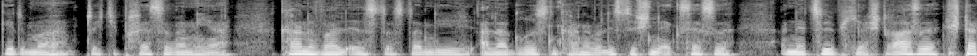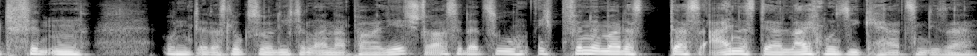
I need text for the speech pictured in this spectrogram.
Geht immer durch die Presse, wenn hier Karneval ist, dass dann die allergrößten karnevalistischen Exzesse an der Zülpicher Straße stattfinden. Und das Luxor liegt in einer Parallelstraße dazu. Ich finde immer, dass das eines der Live-Musikherzen dieser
